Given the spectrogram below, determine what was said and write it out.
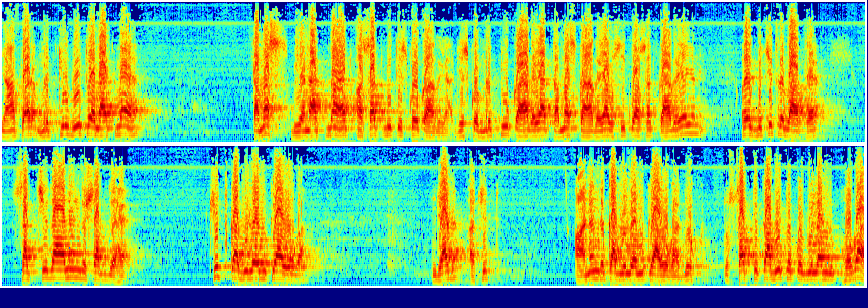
यहाँ पर मृत्यु भी तो अनात्मा है। तमस भी अनात्मा है तो असत भी किसको कहा गया? जिसको मृत्यु कहा गया, तमस कहा गया, उसी को असत कहा गया, या नहीं? और एक विचित्र बात है, सच्चिदानंद शब्द है। चित्त का विलोम क्या होगा? जड़ अचित आनंद का विलोम क्या होगा दुख? तो सत्य का भी तो कोई विलम्ब होगा।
